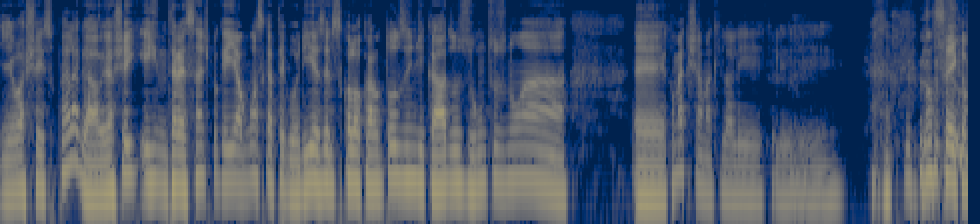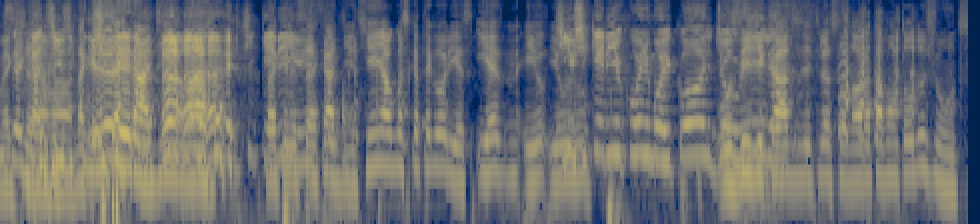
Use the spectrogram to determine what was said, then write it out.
Eu achei super legal. Eu achei interessante porque em algumas categorias eles colocaram todos os indicados juntos numa. é, como é que chama aquilo ali? Aquele... Não sei como é que Cercadinho chama. de Naquele cercadinho lá. Chiqueirinho, naquele isso. cercadinho. Tinha em algumas categorias. E, é, e, e Tinha o chiqueirinho com o Morricone, John os Williams, indicados de trilha sonora estavam todos juntos.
